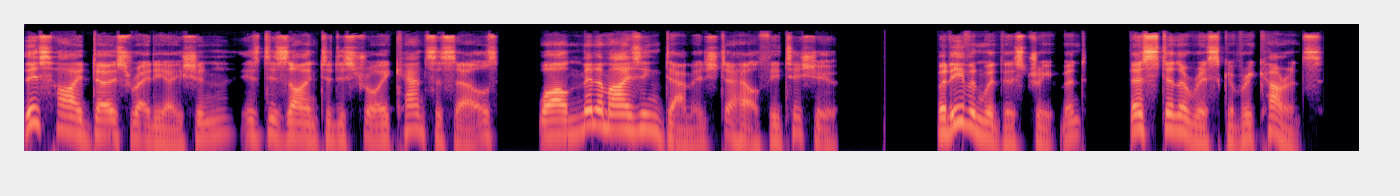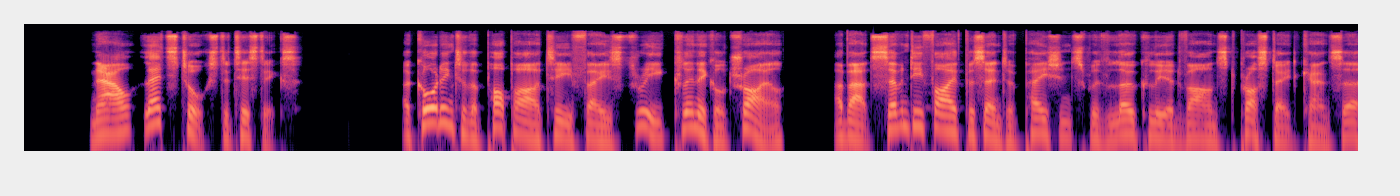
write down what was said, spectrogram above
This high-dose radiation is designed to destroy cancer cells while minimizing damage to healthy tissue. But even with this treatment, there's still a risk of recurrence. Now, let's talk statistics. According to the POP-RT Phase 3 clinical trial, about 75% of patients with locally advanced prostate cancer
